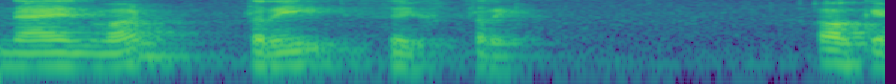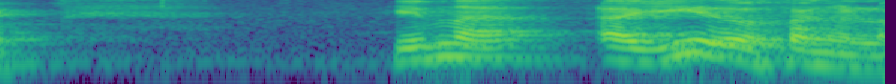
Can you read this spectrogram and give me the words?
nine one three six three. Okay. ഇന്ന് ഈ ദിവസങ്ങളിൽ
